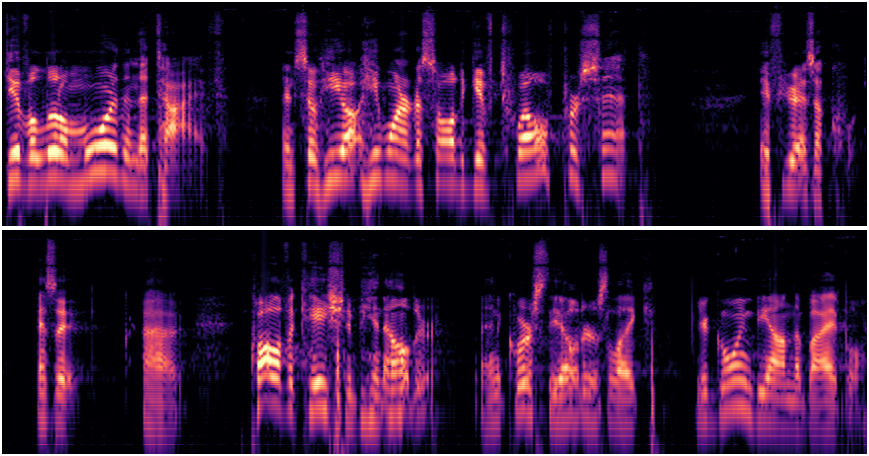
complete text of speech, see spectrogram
give a little more than the tithe. And so he, he wanted us all to give 12% if you're as a, as a uh, qualification to be an elder. And of course, the elder's like, you're going beyond the Bible,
